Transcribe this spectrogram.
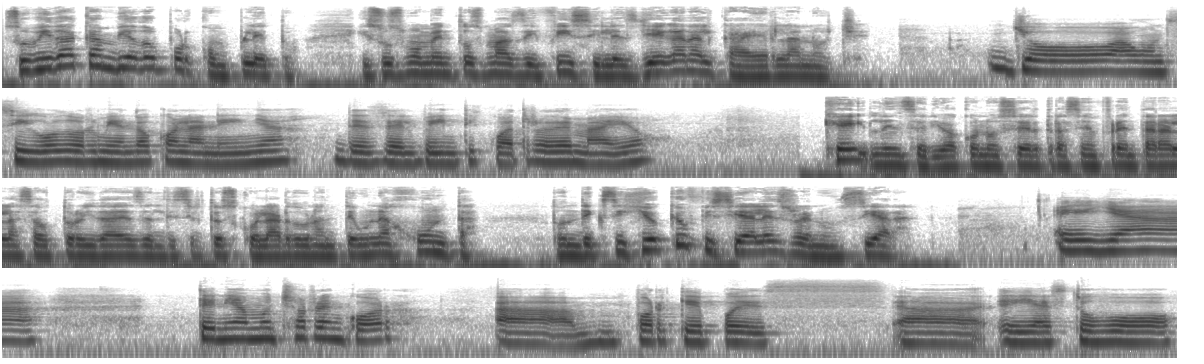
su vida ha cambiado por completo y sus momentos más difíciles llegan al caer la noche. Yo aún sigo durmiendo con la niña desde el 24 de mayo. Caitlin se dio a conocer tras enfrentar a las autoridades del distrito escolar durante una junta, donde exigió que oficiales renunciaran. Ella tenía mucho rencor porque pues ah, ella estuvo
